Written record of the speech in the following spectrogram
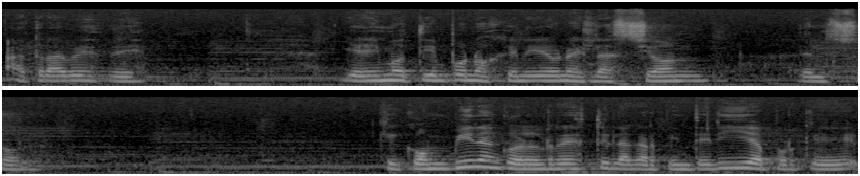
a través de y al mismo tiempo nos genera una aislación del sol que combinan con el resto y la carpintería porque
